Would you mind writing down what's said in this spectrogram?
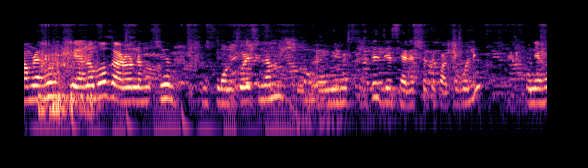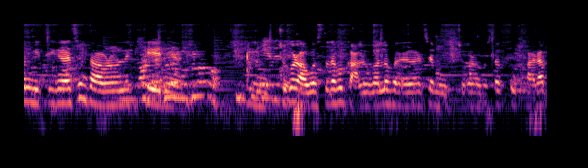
আমরা এখন খেয়ে নেব, কারণ হচ্ছে ফোন করেছিলাম ইউনিভার্সিটিতে যে স্যারের সাথে কথা বলি, উনি এখন মিটিংয়ে আছেন তার মানে খেয়ে নিয়ে আসি। মুখ চোখের অবস্থা দেখো, কালো কালো হয়ে গেছে, মুখ চোখের অবস্থা খুব খারাপ।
